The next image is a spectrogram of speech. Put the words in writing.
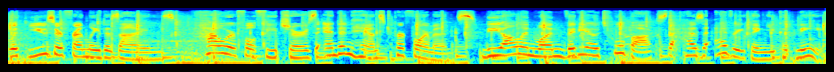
with user-friendly designs, powerful features, and enhanced performance. The all-in-one video toolbox that has everything you could need.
